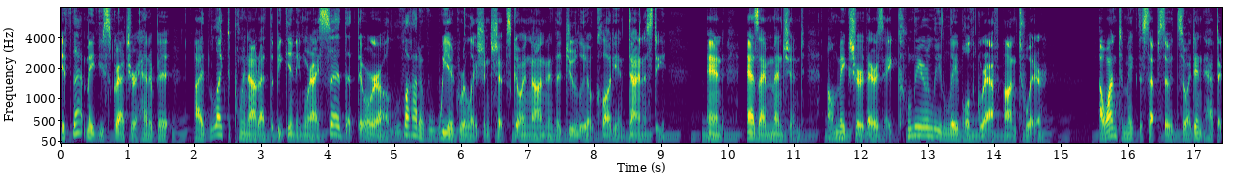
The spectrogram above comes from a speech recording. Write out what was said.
If that made you scratch your head a bit, I'd like to point out at the beginning where I said that there were a lot of weird relationships going on in the Julio Claudian dynasty. And, as I mentioned, I'll make sure there is a clearly labeled graph on Twitter. I wanted to make this episode so I didn't have to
